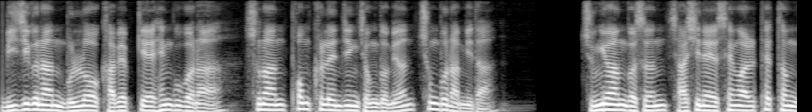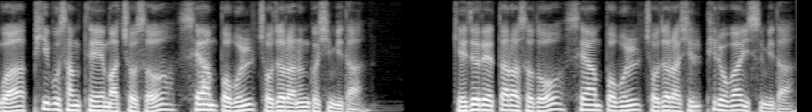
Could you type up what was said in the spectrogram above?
미지근한 물로 가볍게 헹구거나 순한 폼 클렌징 정도면 충분합니다. 중요한 것은 자신의 생활 패턴과 피부 상태에 맞춰서 세안법을 조절하는 것입니다. 계절에 따라서도 세안법을 조절하실 필요가 있습니다.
